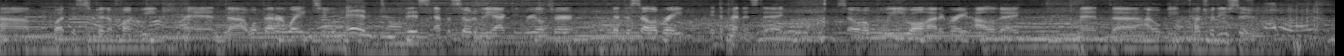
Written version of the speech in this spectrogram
Um, but this has been a fun week, and uh, what better way to end this episode of the Acting Realtor than to celebrate Independence Day? So hopefully you all had a great holiday, and uh, I will be in touch with you soon.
